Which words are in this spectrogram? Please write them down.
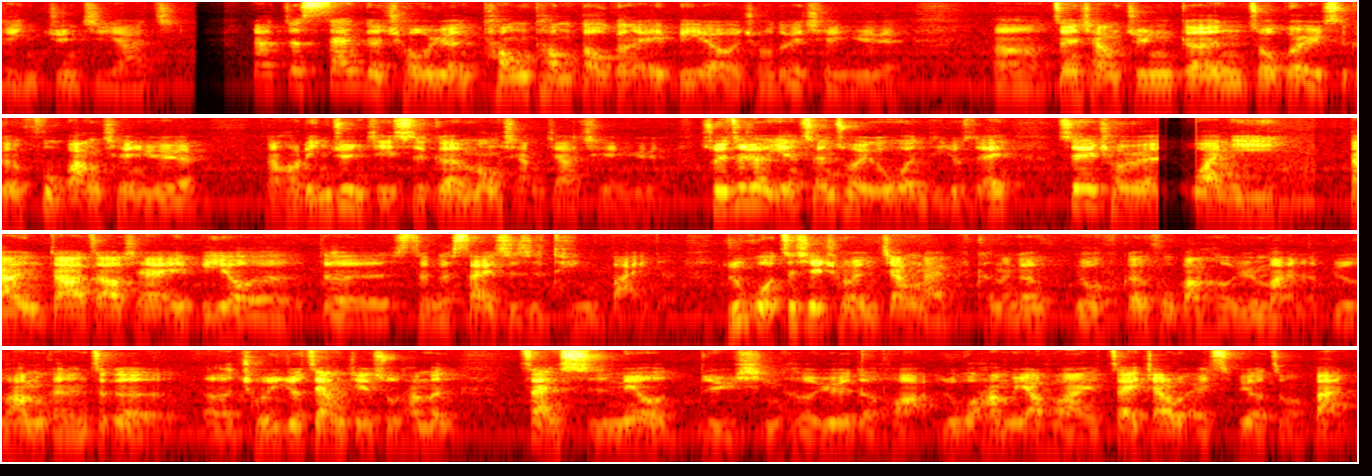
林俊吉阿吉。那这三个球员通通都跟 ABL 球队签约，呃，曾祥军跟周桂宇是跟富邦签约，然后林俊吉是跟梦想家签约，所以这就衍生出一个问题，就是哎、诶这些球员万一，当然大家知道现在 ABL 的的整个赛事是停摆的，如果这些球员将来可能跟比如跟富邦合约满了，比如说他们可能这个呃球季就这样结束，他们暂时没有履行合约的话，如果他们要回来再加入 SBL 怎么办？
